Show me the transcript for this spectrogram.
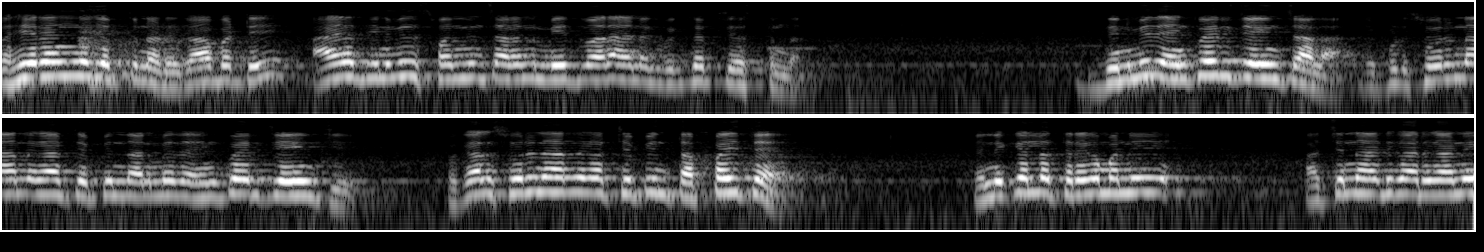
బహిరంగంగా చెప్తున్నాడు కాబట్టి ఆయన దీని మీద స్పందించాలని మీ ద్వారా ఆయనకు విజ్ఞప్తి చేస్తున్నా. దీని మీద ఎంక్వైరీ చేయించాలా? ఇప్పుడు సూర్యనారాయణ గారు చెప్పిన దాని మీద ఎంక్వైరీ చేయించి ఒకవేళ సూర్యనారాయణ గారు చెప్పింది తప్పైతే ఎన్నికల్లో తిరగమని అచ్చెన్నాయుడు గారు కానీ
